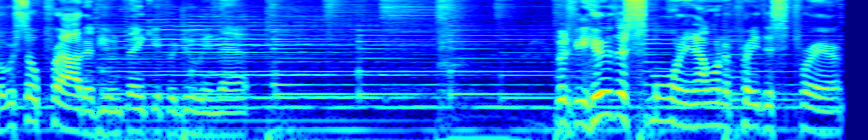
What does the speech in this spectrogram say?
But we're so proud of you and thank you for doing that. But if you're here this morning, I want to pray this prayer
